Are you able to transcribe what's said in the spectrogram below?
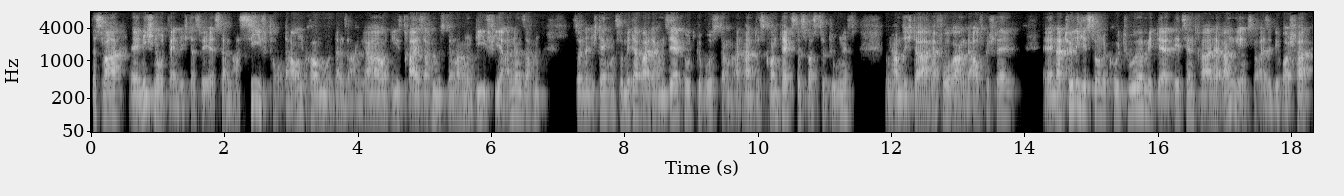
Das war äh, nicht notwendig, dass wir jetzt dann massiv top-down kommen und dann sagen, ja, und diese drei Sachen müsst ihr machen und die vier anderen Sachen, sondern ich denke, unsere Mitarbeiter haben sehr gut gewusst anhand des Kontextes, was zu tun ist und haben sich da hervorragend aufgestellt. Äh, natürlich ist so eine Kultur mit der dezentralen Herangehensweise, die Roche hat,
